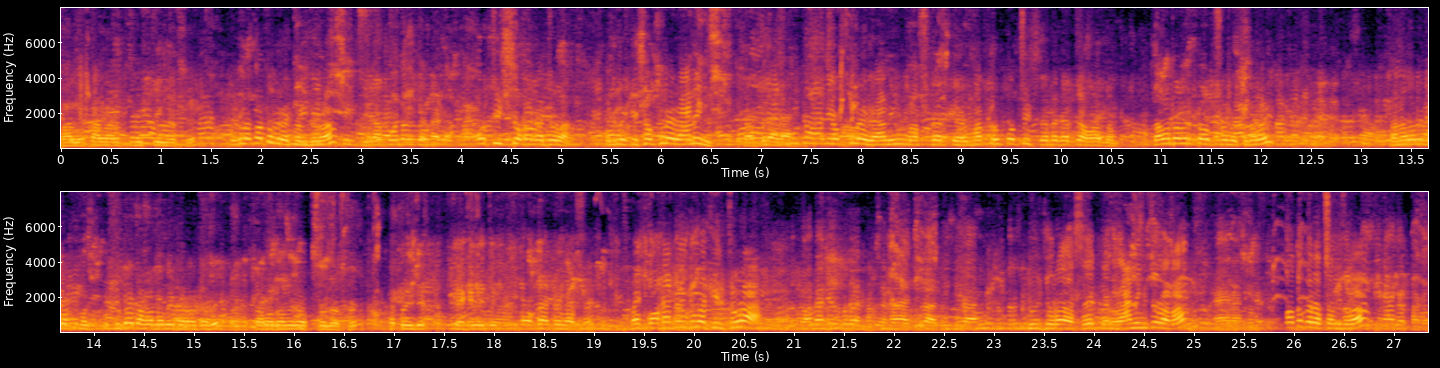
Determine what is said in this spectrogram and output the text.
ভালো কালার মিক্সিং আছে। এগুলো কত করে চান জোড়া? পঁচিশশো টাকা জোড়া। এগুলো কি সবগুলো সবগুলো রানি সবগুলো রানিং মাস্টার কেয়ার মাত্র পঁচিশশো টাকা চাওয়া দাম। দামাদামের তো অপশন আছে না ভাই? দামাদামি করতে পারবে কিছুটা দামাদামি করা যাবে। দামাদামের অপশন আছে। এই যে দেখেন এই যে ককাটেল আছে। ভাই ককাটেলগুলো কি জোড়া? হ্যাঁ দুই জোড়া। আছে। রানিং জোড়া না? হ্যাঁ কত করে জোড়া? তিন হাজার টাকা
